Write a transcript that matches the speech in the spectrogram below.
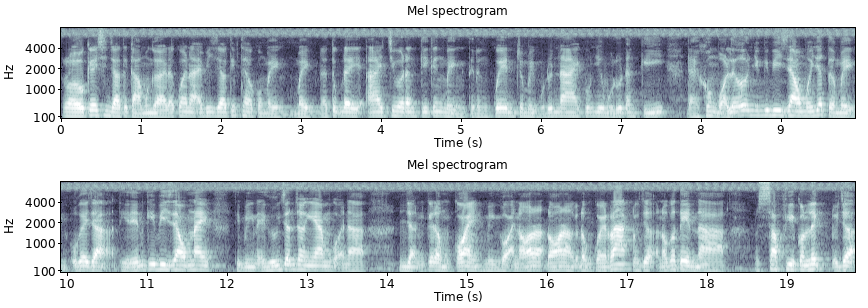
Rồi ok, xin chào tất cả mọi người đã quay lại video tiếp theo của mình Mình là Túc đây, ai chưa đăng ký kênh mình thì đừng quên cho mình một nút like cũng như một nút đăng ký Để không bỏ lỡ những cái video mới nhất từ mình Ok dạ. Thì đến cái video hôm nay thì mình lại hướng dẫn cho anh em gọi là nhận cái đồng coi. Mình gọi nó đó là cái đồng coi rác được chưa? Nó có tên là Sapphire Conlick được chưa?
